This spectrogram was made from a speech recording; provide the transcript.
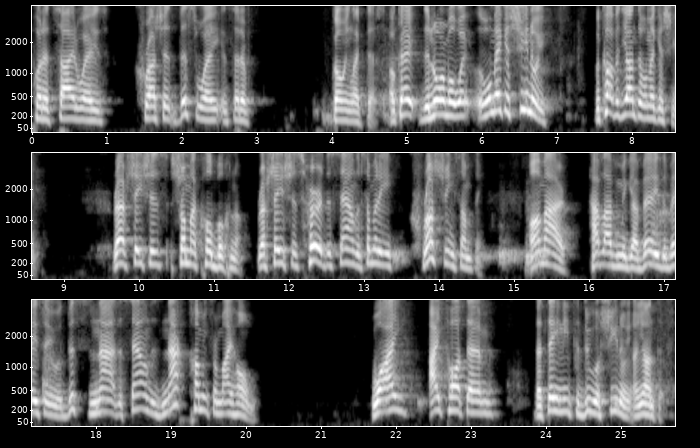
put it sideways, crush it this way instead of going like this. Okay? The normal way. We'll make a shinui. The kavod yanta will make a shin. Rav Sheshes Shoma kol buchna. Rav Sheshes heard the sound of somebody crushing something. Omar havlav migavei the beisayu. This is not the sound is not coming from my home. Why? I taught them that they need to do a shinui on yantiv.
